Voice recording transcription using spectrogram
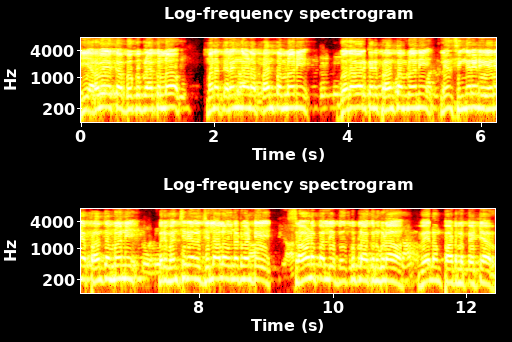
ఈ అరవై ఒక్క బొగ్గు బ్లాకుల్లో మన తెలంగాణ ప్రాంతంలోని గోదావరి కని ప్రాంతంలోని లేదా సింగరేణి ఏరియా ప్రాంతంలోని మరి మంచిర్యాల జిల్లాలో ఉన్నటువంటి శ్రావణపల్లి బొగ్గు బ్లాక్ను కూడా వేలం పాటలు పెట్టారు.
